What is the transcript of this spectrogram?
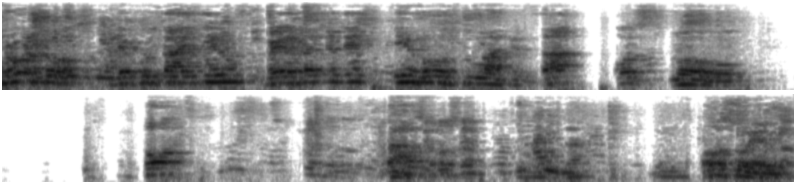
Прошу депутатів визначитись і голосувати за основу. Хто? Так. Голосуємо.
